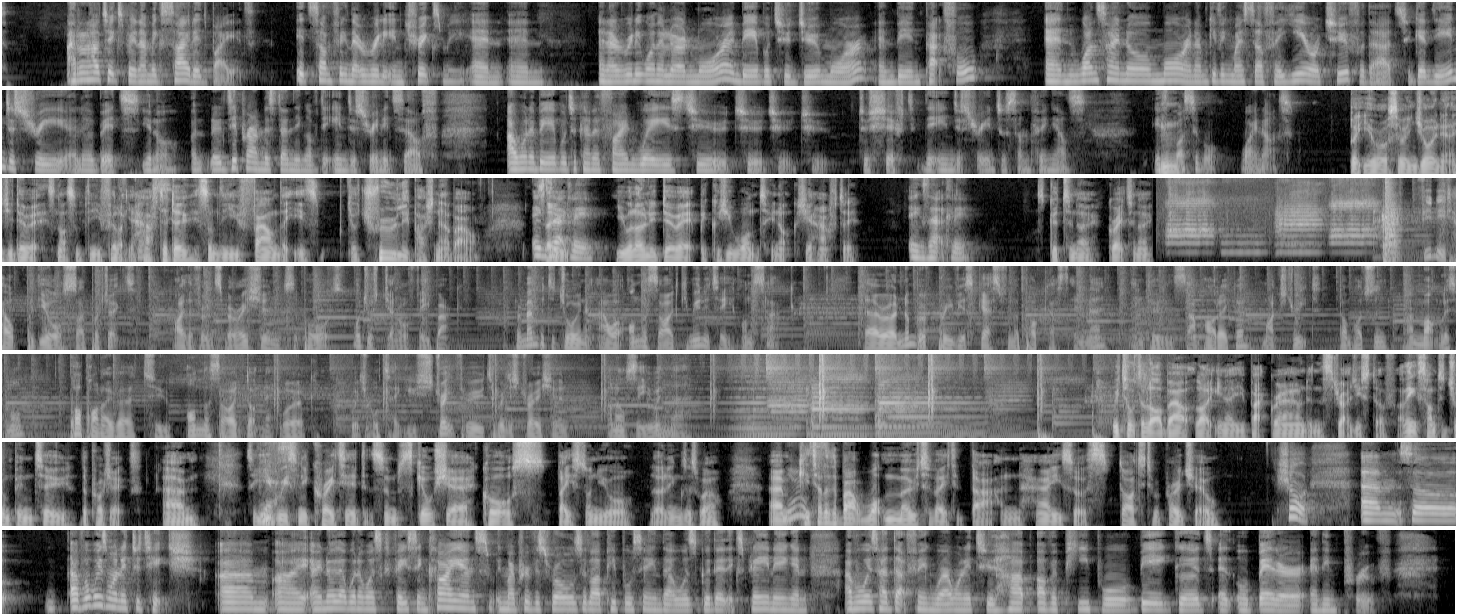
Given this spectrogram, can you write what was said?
I don't know how to explain. I'm excited by it. It's something that really intrigues me and and and I really want to learn more and be able to do more and be impactful. And once I know more, and I'm giving myself a year or two for that to get the industry a little bit, you know, a, a deeper understanding of the industry in itself. I want to be able to kind of find ways to to to to to shift the industry into something else, if mm. possible. Why not? But you're also enjoying it as you do it. It's not something you feel like you have to do. It's something you found that is you're truly passionate about. Exactly. So you will only do it because you want to, not because you have to. Exactly. It's good to know. Great to know. If you need help with your side project, either for inspiration, support, or just general feedback, remember to join our On the Side community on Slack. There are a number of previous guests from the podcast in there, including Sam Hardacre, Mike Street, Dom Hodgson, and Mark Lismore. Pop on over to ontheside.network, which will take you straight through to registration and I'll see you in there. We talked a lot about like you know your background and the strategy stuff. I think it's time to jump into the project. Um, so you've yes. recently created some Skillshare course based on your learnings as well. Um, yes. Can you tell us about what motivated that and how you sort of started to approach it all? Sure. Um, so I've always wanted to teach. Um, I, I know that when I was facing clients in my previous roles, a lot of people saying that I was good at explaining. And I've always had that thing where I wanted to help other people be good at, or better and improve.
